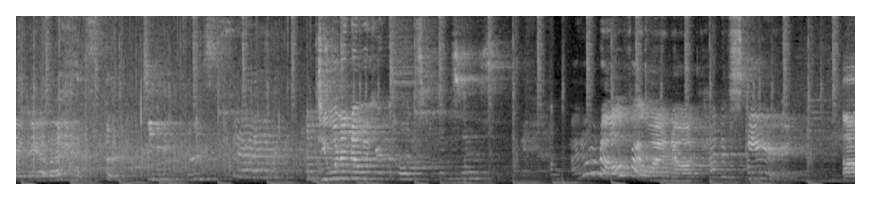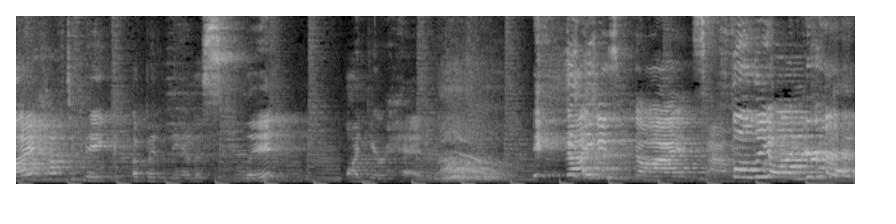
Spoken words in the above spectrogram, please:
and Anna has 13%. Do you wanna know a banana split on your head. That does not sound. Fully on your head.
